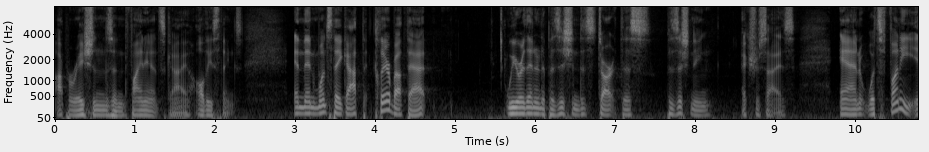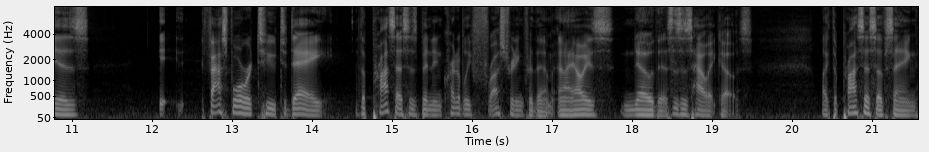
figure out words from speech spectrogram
operations and finance guy. All these things, and then once they got clear about that, we were then in a position to start this positioning exercise. And what's funny is, it, fast forward to today, the process has been incredibly frustrating for them. And I always know this. This is how it goes. Like the process of saying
